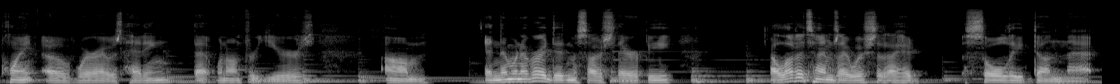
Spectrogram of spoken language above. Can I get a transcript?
point of where i was heading. That went on for years. Um, and then whenever i did massage therapy a lot of times i wish that i had solely done that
